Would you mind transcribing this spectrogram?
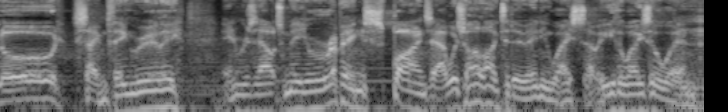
Lord, Lord. Same thing, really. End result's me ripping spines out, which I like to do anyway, so either way's a win.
